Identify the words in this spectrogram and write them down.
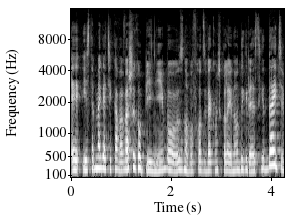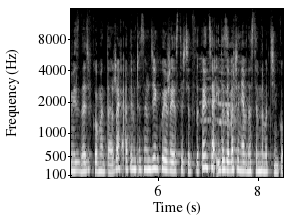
y, jestem mega ciekawa Waszych opinii, bo znowu wchodzę w jakąś kolejną dygresję. Dajcie mi znać w komentarzach, a tymczasem dziękuję, że jesteście tu do końca i do zobaczenia w następnym odcinku.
